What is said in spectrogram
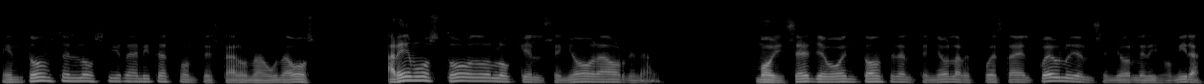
Entonces los israelitas contestaron a una voz, haremos todo lo que el Señor ha ordenado. Moisés llevó entonces al Señor la respuesta del pueblo y el Señor le dijo, mira,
